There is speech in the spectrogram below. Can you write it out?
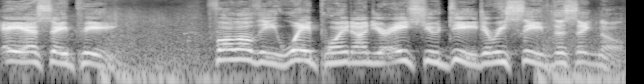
ASAP. Follow the waypoint on your HUD to receive the signal.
